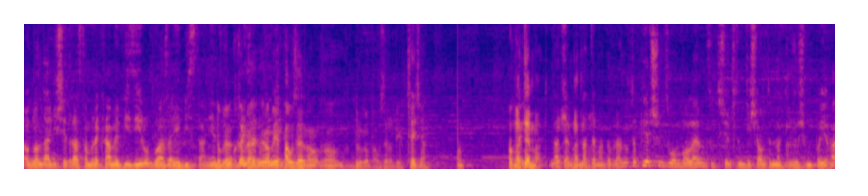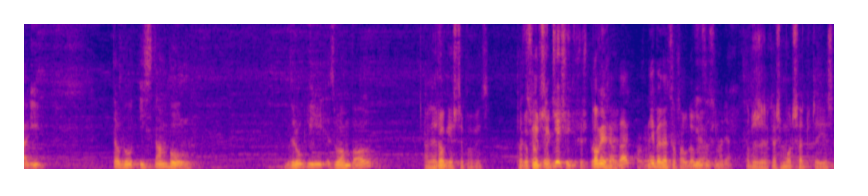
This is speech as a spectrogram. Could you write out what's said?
Oglądaliście teraz tą reklamę Wiziru, była zajebista, nie? Dobra, Dwóch dobra robię jednej- pauzę, no, no, drugą pauzę robię. Trzecia. Okej. Na temat, Na proszę, temat, na temat. dobra. No to pierwszym złombolem w 2010, na który żeśmy pojechali, to był Istanbul. Drugi złombol, Ale rok jeszcze powiedz. Tego pierwszego. 2010 przecież Powiedział, powiedziałem. tak? Nie będę cofał, dobra. Jezus okej. Maria. Dobrze, że jakaś młodsza tutaj jest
